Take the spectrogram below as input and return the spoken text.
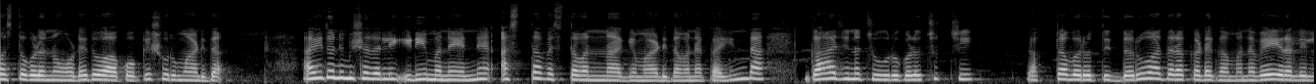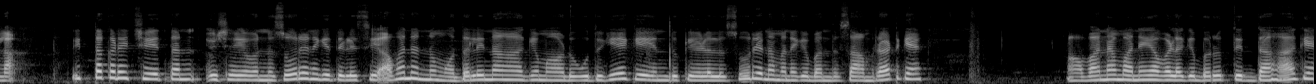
ವಸ್ತುಗಳನ್ನು ಒಡೆದು ಹಾಕೋಕೆ ಶುರು ಮಾಡಿದ. ಐದು ನಿಮಿಷದಲ್ಲಿ ಇಡೀ ಮನೆಯನ್ನೇ ಅಸ್ತವ್ಯಸ್ತವನ್ನಾಗಿ ಮಾಡಿದವನ ಕೈಯಿಂದ ಗಾಜಿನ ಚೂರುಗಳು ಚುಚ್ಚಿ ರಕ್ತ ಬರುತ್ತಿದ್ದರೂ ಅದರ ಕಡೆ ಗಮನವೇ ಇರಲಿಲ್ಲ. ಇತ್ತ ಕಡೆ ಚೇತನ್ ವಿಷಯವನ್ನು ಸೂರ್ಯನಿಗೆ ತಿಳಿಸಿ ಅವನನ್ನು ಮೊದಲಿನ ಹಾಗೆ ಮಾಡುವುದು ಹೇಗೆ ಎಂದು ಕೇಳಲು ಸೂರ್ಯನ ಮನೆಗೆ ಬಂದ ಸಾಮ್ರಾಟ್ಗೆ, ಅವನ ಮನೆಯ ಒಳಗೆ ಬರುತ್ತಿದ್ದ ಹಾಗೆ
